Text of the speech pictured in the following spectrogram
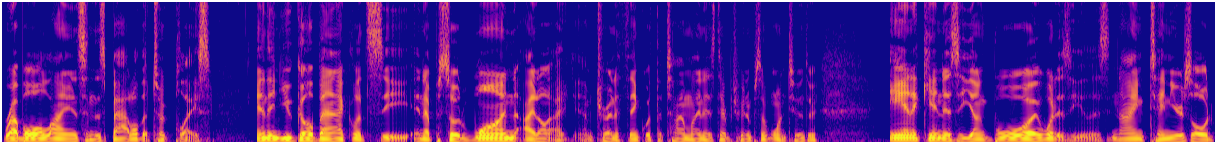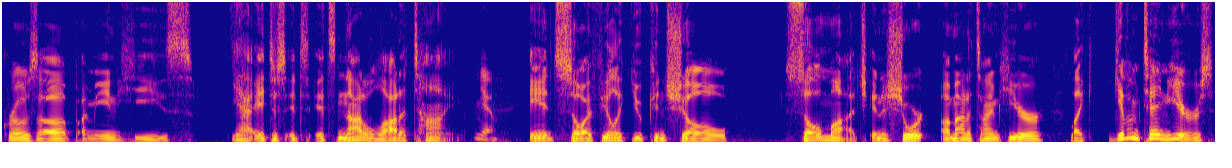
rebel alliance and this battle that took place and then you go back let's see in episode one i don't I, i'm trying to think what the timeline is there between episode one two and three anakin is a young boy what is he is nine ten years old grows up i mean he's yeah it just it's it's not a lot of time Yeah. and so I feel like you can show so much in a short amount of time here. Like, give him 10 years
